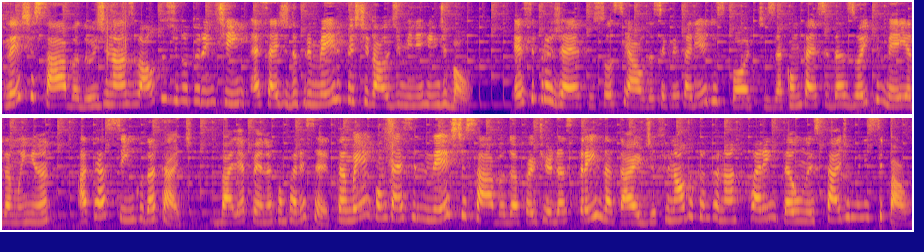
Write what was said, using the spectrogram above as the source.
Neste sábado, o Ginásio Altos de Votorantim é sede do primeiro Festival de Mini Handball. Esse projeto social da Secretaria de Esportes acontece das 8h30 da manhã até as 5 da tarde. Vale a pena comparecer. Também acontece neste sábado, a partir das 3 da tarde, o final do Campeonato Quarentão no Estádio Municipal.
